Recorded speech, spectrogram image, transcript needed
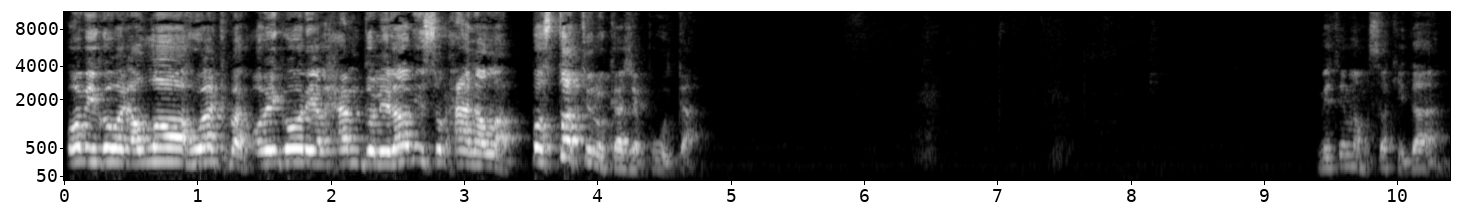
Ovi govori Allahu Akbar, ovi govori Alhamdulillah, ovi Subhanallah. Po stotinu, kaže, puta. Mi to imamo svaki dan.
